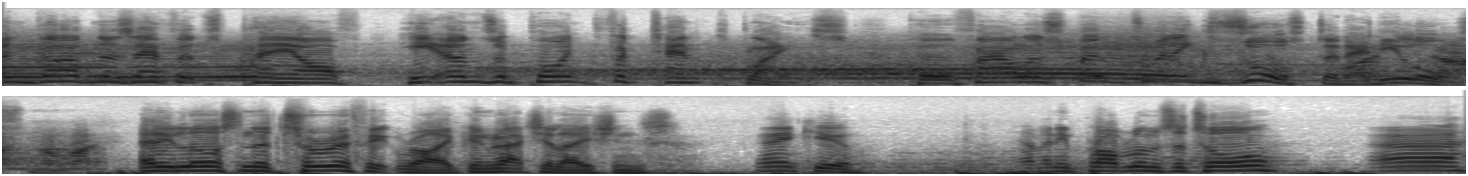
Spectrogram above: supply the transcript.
And Gardner's efforts pay off. He earns a point for 10th place. Paul Fowler spoke to an exhausted Eddie Lawson. Eddie Lawson, a terrific ride. Congratulations. Thank you. Have any problems at all? Uh,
